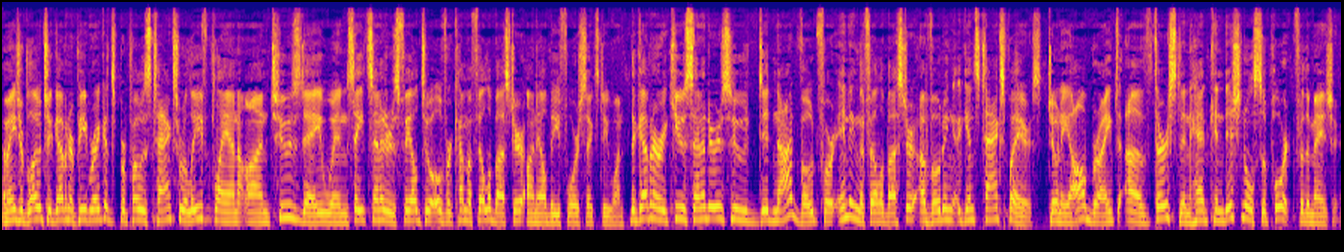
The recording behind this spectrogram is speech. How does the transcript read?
A major blow to Governor Pete Ricketts' proposed tax relief plan on Tuesday when state senators failed to overcome a filibuster on LB 461. The governor accused senators who did not vote for ending the filibuster of voting against taxpayers. Joni Albrecht of Thurston had conditional support for the measure.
